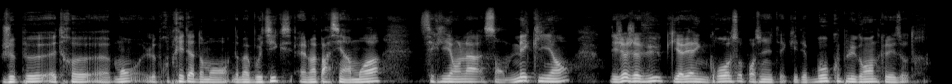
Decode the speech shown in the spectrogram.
Je peux être euh, mon, le propriétaire de, mon, de ma boutique. Elle m'appartient à moi. Ces clients-là sont mes clients. Déjà, j'ai vu qu'il y avait une grosse opportunité qui était beaucoup plus grande que les autres.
